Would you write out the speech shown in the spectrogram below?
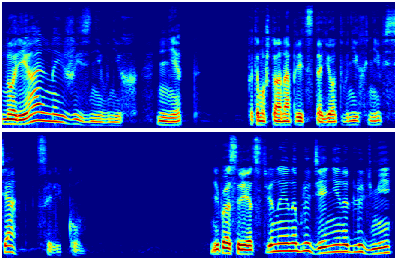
но реальной жизни в них нет, потому что она предстает в них не вся целиком. Непосредственное наблюдение над людьми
